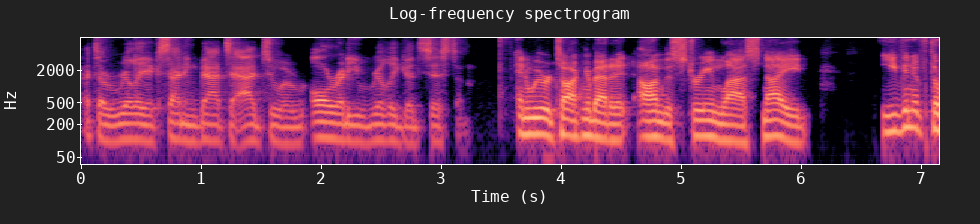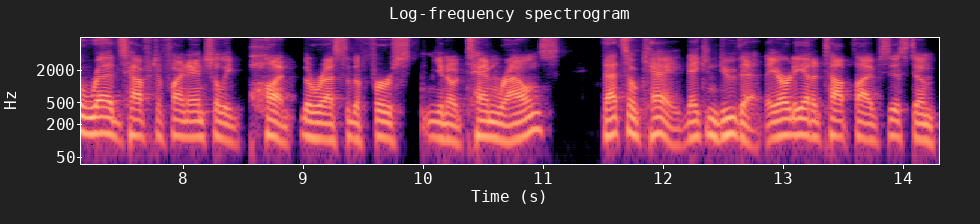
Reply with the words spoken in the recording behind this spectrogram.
that's a really exciting bat to add to an already really good system. And we were talking about it on the stream last night. Even if the Reds have to financially punt the rest of the first, you know, 10 rounds, that's okay. They can do that. They already had a top five system.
